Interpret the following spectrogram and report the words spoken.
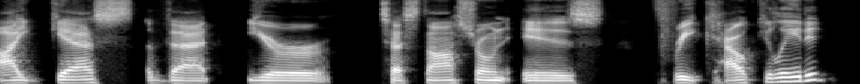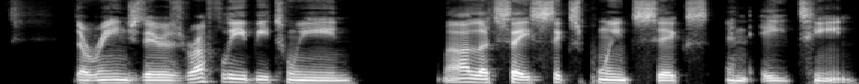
I guess that your testosterone is free calculated the range there is roughly between, uh, let's say, 6.6 and 18.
